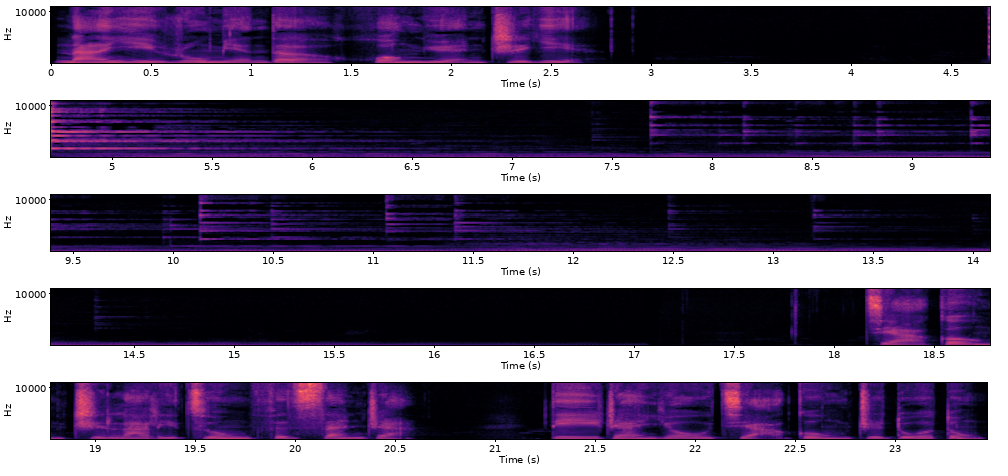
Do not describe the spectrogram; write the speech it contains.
难以入眠的荒原之夜。甲贡至拉里宗分三站，第一站由甲贡至多洞，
